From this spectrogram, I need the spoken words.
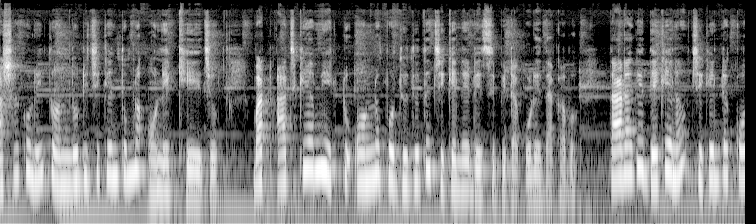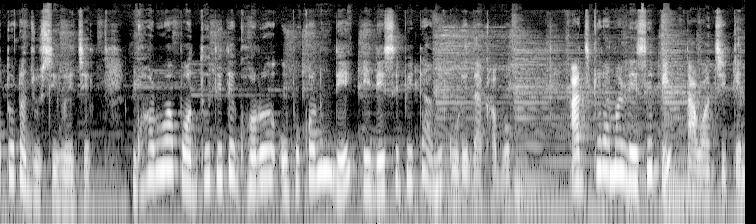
আশা করি তন্দুরি চিকেন তোমরা অনেক খেয়েছো। বাট আজকে আমি একটু অন্য পদ্ধতিতে চিকেনের রেসিপিটা করে দেখাবো। তার আগে দেখে নাও চিকেনটা কতটা জুসি হয়েছে। ঘরোয়া পদ্ধতিতে ঘরোয়া উপকরণ দিয়ে এই রেসিপিটা আমি করে দেখাবো। আজকের আমার রেসিপি তাওয়া চিকেন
